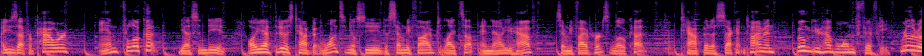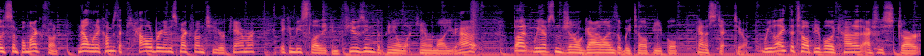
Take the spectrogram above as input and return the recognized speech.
I use that for power and for low cut? Yes, indeed. All you have to do is tap it once and you'll see the 75 lights up and now you have 75 hertz low cut. Tap it a second time and boom, you have 150. Really, really simple microphone. Now, when it comes to calibrating this microphone to your camera, it can be slightly confusing depending on what camera model you have but we have some general guidelines that we tell people to kind of stick to. We like to tell people to kind of actually start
